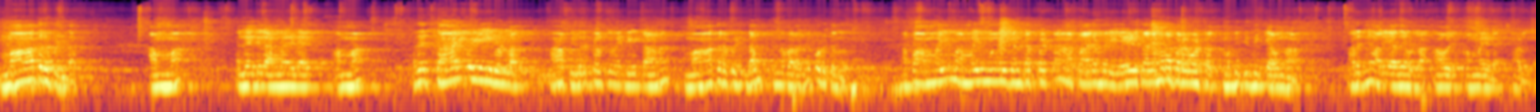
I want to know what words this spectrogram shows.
മാതൃപിണ്ടം. അമ്മ അല്ലെങ്കിൽ അമ്മയുടെ അമ്മ അത് തായ് വഴിയിലുള്ള ആ പിതൃക്കൾക്ക് വേണ്ടിയിട്ടാണ് മാതൃപിണ്ഡം എന്ന് പറഞ്ഞ് കൊടുക്കുന്നത്. അപ്പൊ അമ്മയും അമ്മയുമായി ബന്ധപ്പെട്ട ആ പാരമ്പര്യം ഏഴ് തലമുറ പുറകോട്ട് നമുക്ക് ചിന്തിക്കാവുന്നതാണ്. അറിഞ്ഞോ അറിയാതെയുള്ള ആ ഒരു അമ്മയുടെ ആളുകൾ.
